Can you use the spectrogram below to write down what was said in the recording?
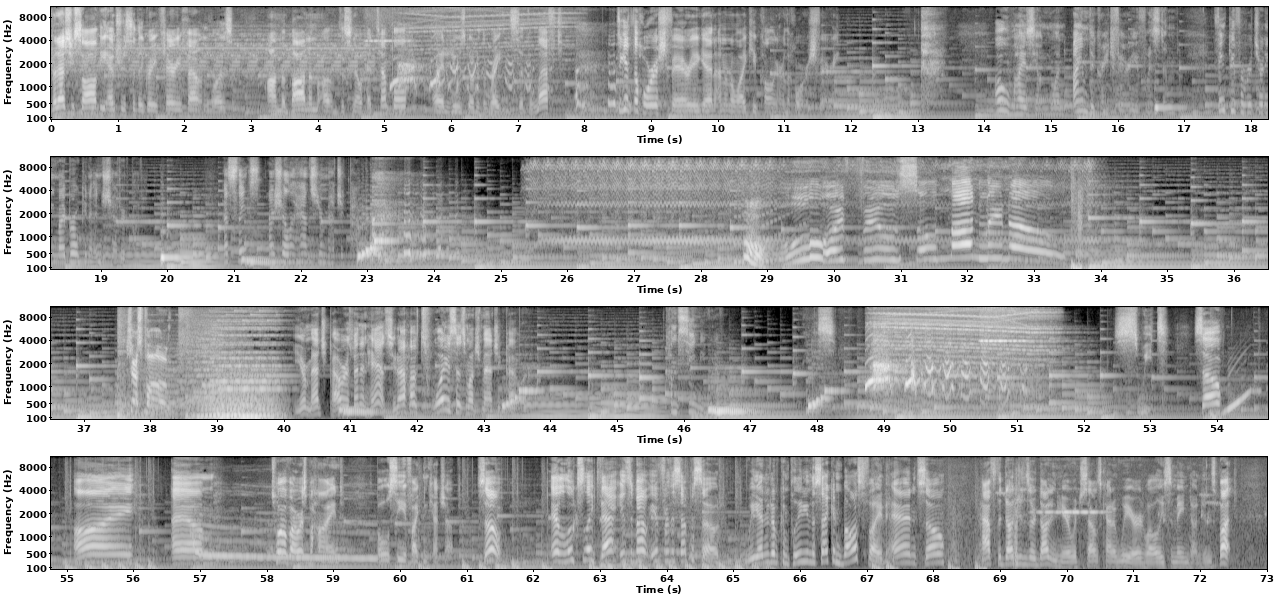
But as you saw, the entrance to the Great Fairy Fountain was on the bottom of the Snowhead Temple. All I had to do was go to the right instead of the left to get the Horish Fairy again. I don't know why I keep calling her the Horish Fairy. oh, wise young one, I am the Great Fairy of Wisdom. Thank you for returning my broken and shattered body. As thanks, I shall enhance your magic power. Oh, Chest bump! Your magic power has been enhanced. You now have twice as much magic power. Come see me. Yes. Sweet. So, I am 12 hours behind, but we'll see if I can catch up. So, it looks like that is about it for this episode. We ended up completing the second boss fight, and so half the dungeons are done in here, which sounds kind of weird, well, at least the main dungeons. But,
